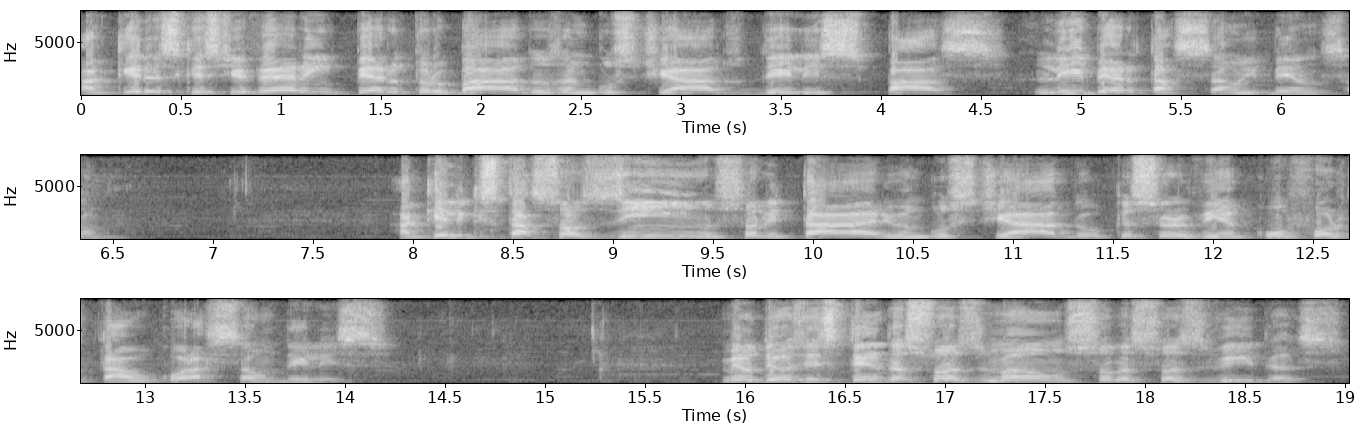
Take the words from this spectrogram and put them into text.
Aqueles que estiverem perturbados, angustiados, deles paz, libertação e bênção. Aquele que está sozinho, solitário, angustiado, que o Senhor venha confortar o coração deles. Meu Deus, estenda suas mãos sobre as suas vidas,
